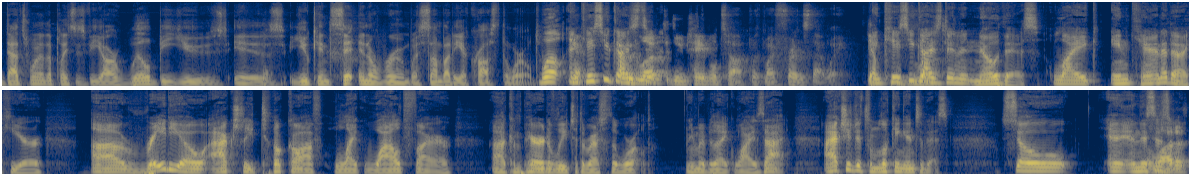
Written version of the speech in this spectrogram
that's one of the places VR will be used is you can sit in a room with somebody across the world. Well, in yeah, case you guys I would love to do tabletop with my friends that way. Yep. In case you guys didn't know this, like in Canada here, uh, radio actually took off like wildfire uh, comparatively to the rest of the world. You might be like, why is that? I actually did some looking into this. So, and, and this a is a lot of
